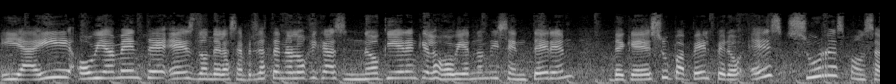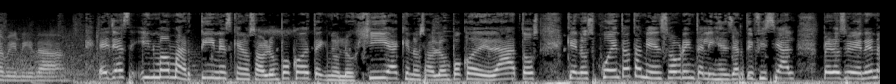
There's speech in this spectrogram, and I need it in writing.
Y ahí obviamente es donde las empresas tecnológicas no quieren que los gobiernos ni se enteren de que es su papel, pero es su responsabilidad. Ella es Inma Martínez, que nos habla un poco de tecnología, que nos habla un poco de datos, que nos cuenta también sobre inteligencia artificial, pero se vienen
